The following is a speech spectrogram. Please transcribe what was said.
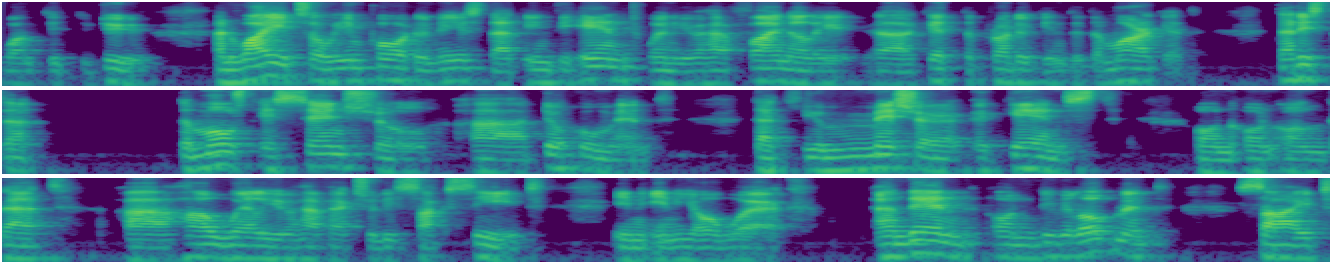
wanted to do and why it's so important is that in the end when you have finally uh, get the product into the market that is the the most essential uh, document that you measure against on on on that uh, how well you have actually succeed in in your work. And then on development side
